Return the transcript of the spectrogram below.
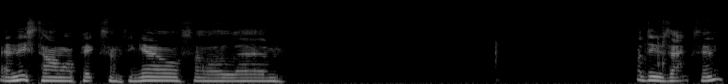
and this time I'll pick something else. I'll um, I'll do Zaxxon.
